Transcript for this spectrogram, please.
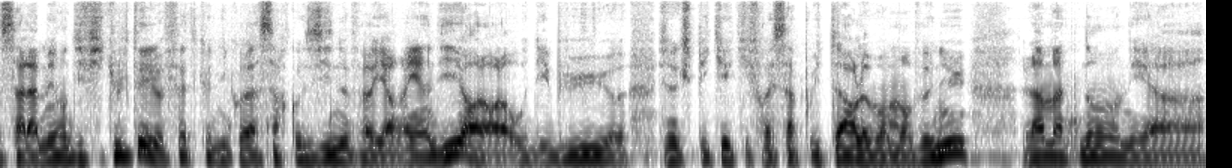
ça la met en difficulté le fait que Nicolas Sarkozy ne veuille rien dire. Alors là, au début ils ont expliqué qu'il ferait ça plus tard le moment venu. Là maintenant on est à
